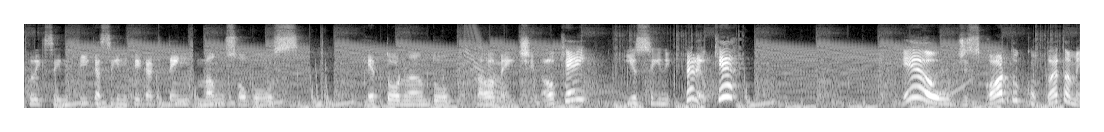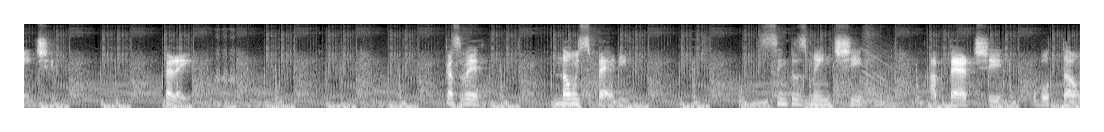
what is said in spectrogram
click significa? Significa que tem mãos robôs retornando novamente, ok? Isso significa... Pera aí, o quê? Eu discordo completamente. Pera aí. Quer saber? Não espere. Simplesmente aperte o botão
